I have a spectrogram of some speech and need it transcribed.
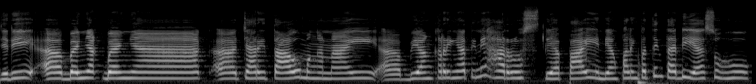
Jadi eh, banyak-banyak eh, cari tahu mengenai eh, biang keringat ini harus diapain. Yang paling penting tadi ya suhu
